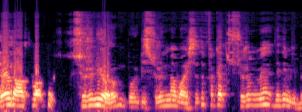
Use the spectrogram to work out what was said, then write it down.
Bu arada asfaltta sürünüyorum. Böyle bir sürünme başladı. Fakat sürünme dediğim gibi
